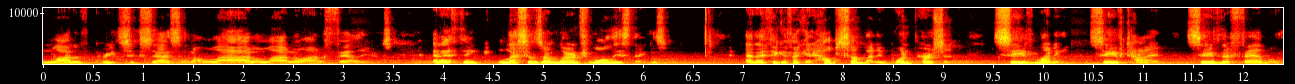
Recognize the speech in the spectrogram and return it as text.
lot of great success and a lot, a lot, a lot of failures. And I think lessons are learned from all these things. And I think if I could help somebody, one person, save money, save time, save their family,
